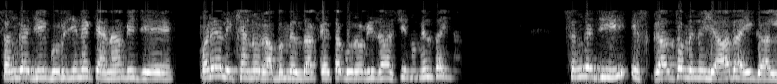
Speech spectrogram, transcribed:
ਸੰਗਤ ਜੀ ਗੁਰੂ ਜੀ ਨੇ ਕਹਿਣਾ ਵੀ ਜੇ ਪੜਿਆ ਲਿਖਿਆ ਨੂੰ ਰੱਬ ਮਿਲਦਾ ਫਿਰ ਤਾਂ ਗੁਰੂ ਰਵਿਦਾਸ ਜੀ ਨੂੰ ਮਿਲਦਾ ਹੀ ਨਾ ਸੰਗਤ ਜੀ ਇਸ ਗੱਲ ਤੋਂ ਮੈਨੂੰ ਯਾਦ ਆਈ ਗੱਲ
